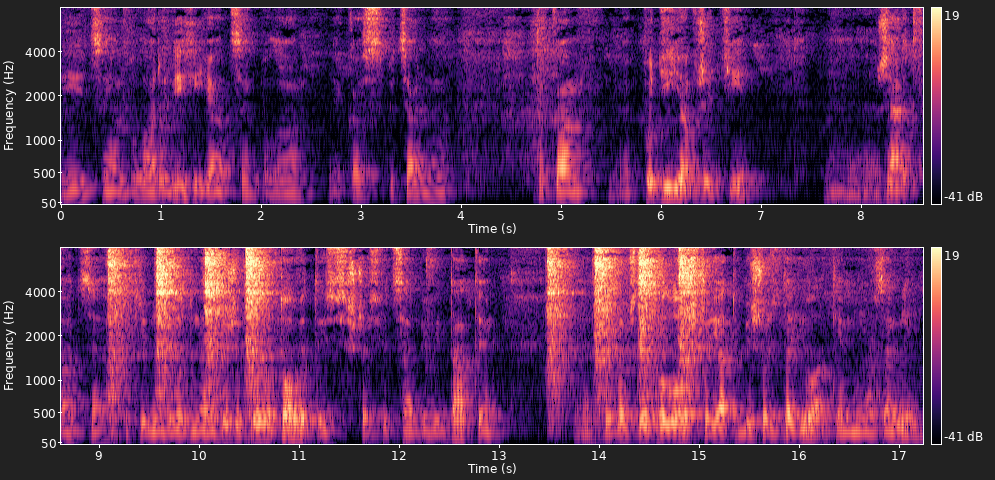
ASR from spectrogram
І це була релігія, це була якась спеціальна така е, подія в житті. Е, Жертва це потрібно було до неї дуже приготуватись, щось від себе віддати. Е, Це завжди було, що я тобі щось даю, а ти мені взамін.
